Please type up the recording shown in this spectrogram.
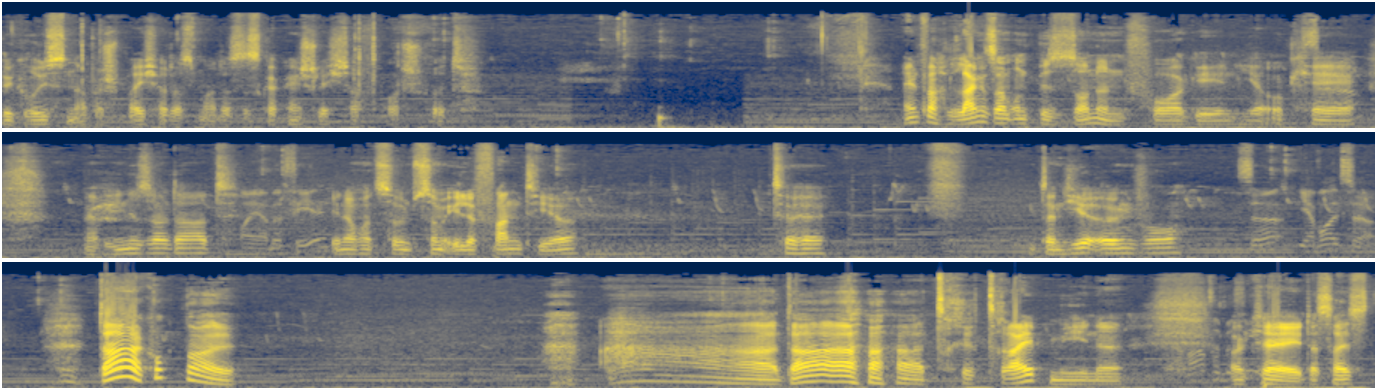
begrüßen, aber speicher das mal. Das ist gar kein schlechter Fortschritt. Einfach langsam und besonnen vorgehen hier. Okay. Marinesoldat. Geh nochmal zum, zum Elefant hier. Und dann hier irgendwo. Da, guckt mal. Ah, da. Treibmine. Okay, das heißt,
